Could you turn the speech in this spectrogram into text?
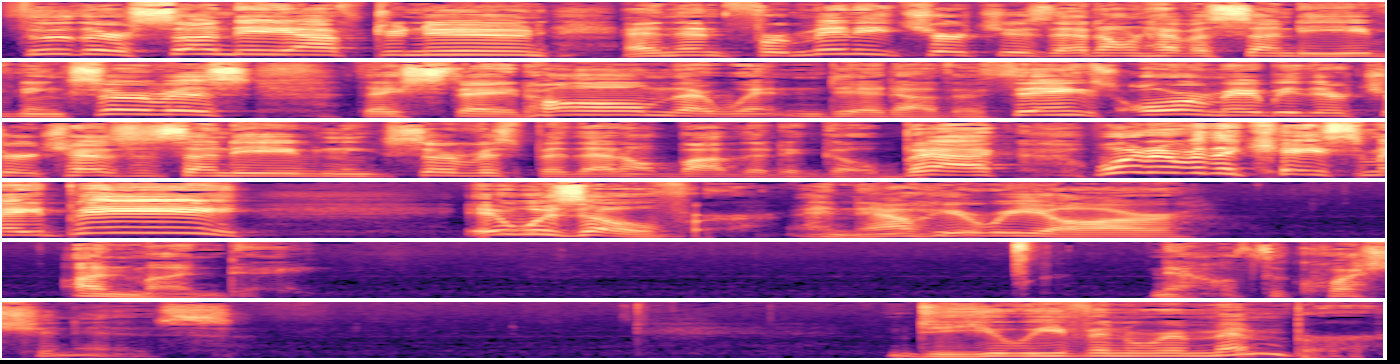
through their Sunday afternoon. And then for many churches that don't have a Sunday evening service, they stayed home. They went and did other things. Or maybe their church has a Sunday evening service, but they don't bother to go back. Whatever the case may be, it was over. And now here we are on Monday. Now, the question is do you even remember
